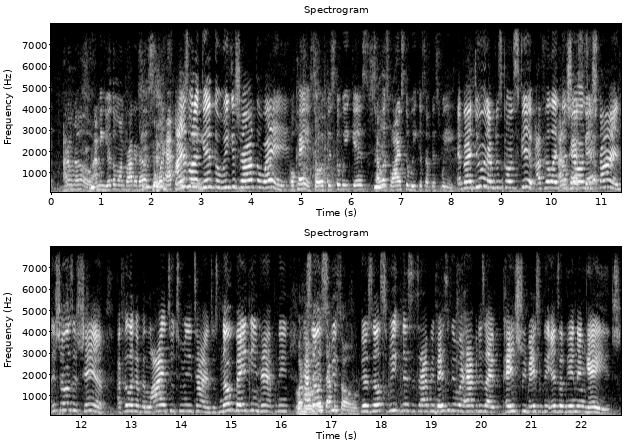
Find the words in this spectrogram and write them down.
I don't know. I mean, you're the one brought it up. So what happened? I just want to get the weakest show out the way. Okay, so if it's the weakest, tell us why it's the weakest of this week. If I do it, I'm just gonna skip. I feel like I this show is just fine. This show is a sham. I feel like I've been lied to too many times. There's no baking happening. What. There's happened no this sweet- episode? There's no sweetness that's happening. Basically, what happened is like Pastel basically ends up getting engaged,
